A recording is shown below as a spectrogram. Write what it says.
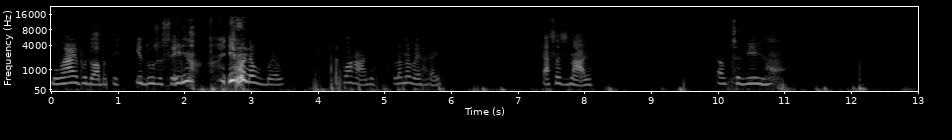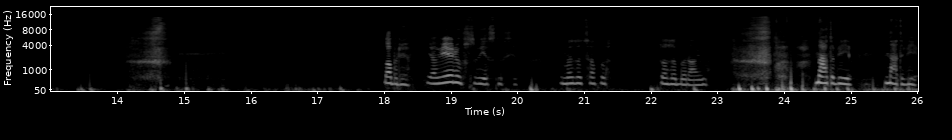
Бо має подобатись і дуже сильно. І мене вбило. Це погано, але ми виграємо. Я це знаю. Я в це вірю. Добре, я вірю в свісності. І ми за це то забираємо. На тобі, на тобі.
